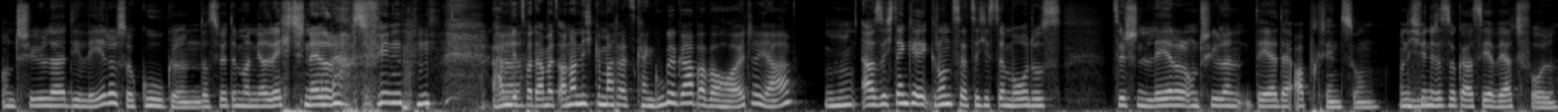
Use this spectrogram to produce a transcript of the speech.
und Schüler die Lehrer so googeln. Das würde man ja recht schnell rausfinden. Haben wir zwar damals auch noch nicht gemacht, als es kein Google gab, aber heute, ja. Mhm. Also ich denke, grundsätzlich ist der Modus zwischen Lehrer und Schülern der der Abgrenzung. Und ich finde das sogar sehr wertvoll.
